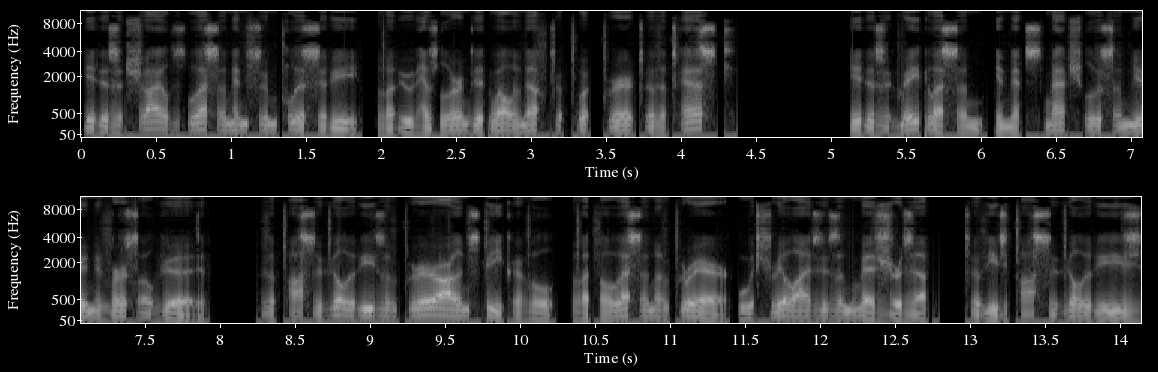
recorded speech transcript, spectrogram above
It is a child's lesson in simplicity, but who has learned it well enough to put prayer to the test? It is a great lesson in its matchless and universal good. The possibilities of prayer are unspeakable, but the lesson of prayer, which realizes and measures up to these possibilities,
